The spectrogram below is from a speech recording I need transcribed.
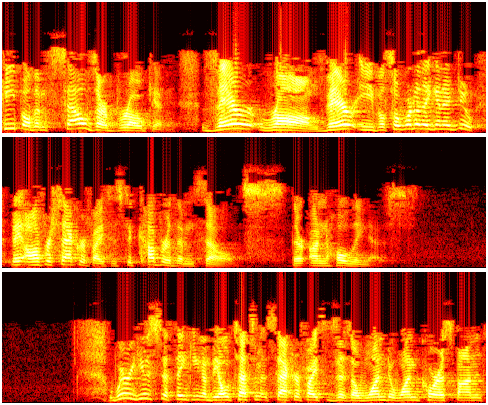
people themselves are broken. They're wrong. They're evil. So what are they going to do? They offer sacrifices to cover themselves, their unholiness. We're used to thinking of the Old Testament sacrifices as a one-to-one correspondence.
